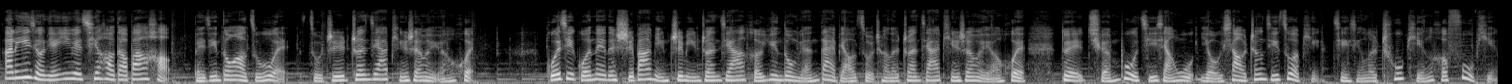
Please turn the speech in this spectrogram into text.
二零一九年一月七号到八号，北京冬奥组委组织专家评审委员会，国际国内的十八名知名专家和运动员代表组成的专家评审委员会，对全部吉祥物有效征集作品进行了初评和复评。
